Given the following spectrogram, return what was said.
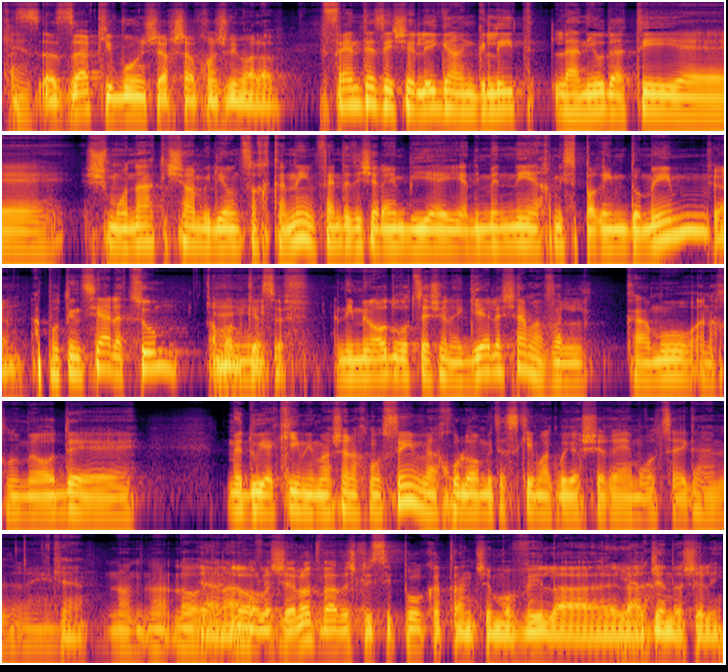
כן. אז, אז זה הכיוון שעכשיו חושבים עליו. פנטזי של ליגה אנגלית, לעניות דעתי, 8-9 מיליון שחקנים, פנטזי של NBA, אני מניח מספרים דומים. כן. הפוטנציאל עצום. המון אה, כסף. אני מאוד רוצה שנגיע לשם, אבל כאמור, אנחנו מאוד אה, מדויקים ממה שאנחנו עושים, ואנחנו לא מתעסקים רק בגלל שראם רוצה, גם אם זה... כן. לא, לא, לא, יאללה, לא נעבור עובד. לשאלות ואז יש לי סיפור קטן שמוביל לאג'נדה שלי.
